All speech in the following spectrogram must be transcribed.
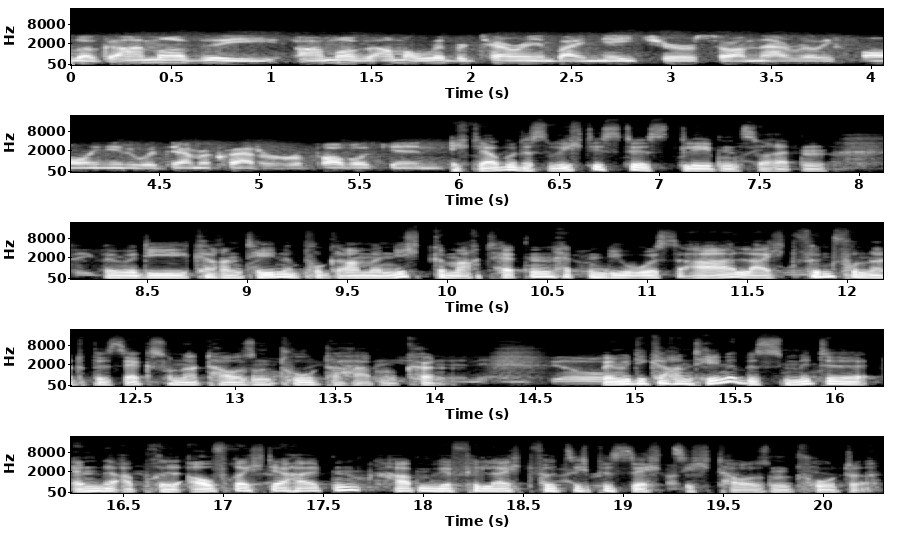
look, I'm of the, I'm of, I'm a libertarian by nature, so I'm not really falling into a Democrat or Republican. Ich glaube, das Wichtigste ist, Leben zu retten. Wenn wir die Quarantäneprogramme nicht gemacht hätten, hätten die USA leicht 500 bis 600.000 Tote haben können. Wenn wir die Quarantäne bis Mitte, Ende April aufrechterhalten, haben wir vielleicht 40 bis 60.000 Tote.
